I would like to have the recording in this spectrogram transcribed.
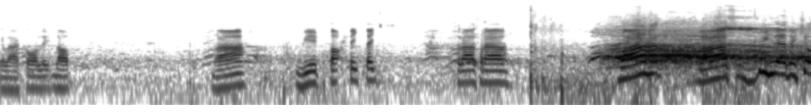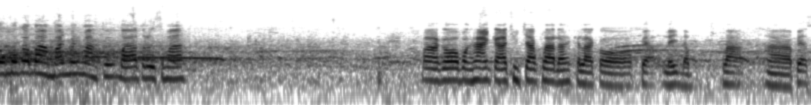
កីឡាករលេខ10បាទវាយផ្តក់តិចតិចស្រាលស្រាលបាទបាទវិសតែទៅចូលមុខក៏បាទមិនបាញ់មិញបាទគឺបាទត្រូវស្មើបាទក៏បង្ហាញការឈឺចាប់ខ្លះដែរកីឡាករពាក់លេខ10ខ្លះអាពាក់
